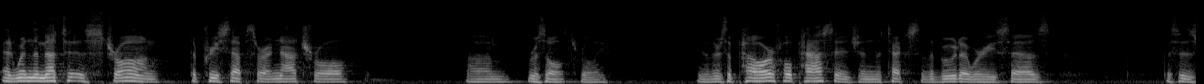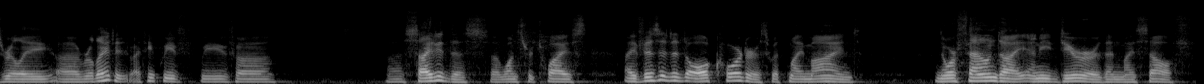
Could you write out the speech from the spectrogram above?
and when the metta is strong, the precepts are a natural um, result, really. You know, there's a powerful passage in the text of the Buddha where he says, this is really uh, related. I think we've, we've uh, uh, cited this uh, once or twice. I visited all quarters with my mind, nor found I any dearer than myself.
